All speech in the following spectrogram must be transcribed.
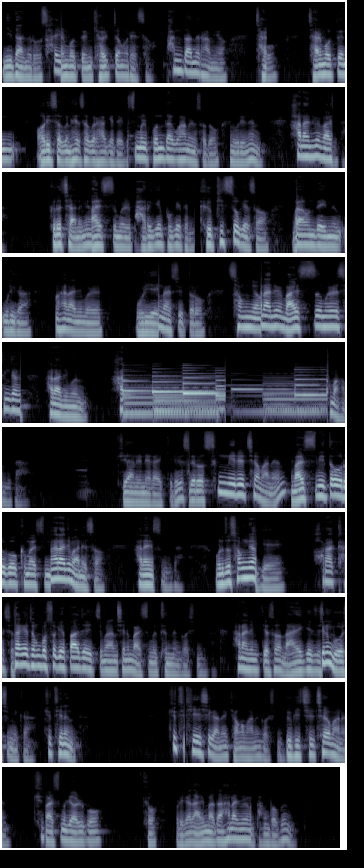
이단으로 잘못된 결정을 해서 판단을 하며 잘못된 어리석은 해석을 하게 되고 말씀을 본다고 하면서도 우리는 하나님의 말씀이다. 그렇지 않으면 말씀을 바르게 보게 됩니다. 그 빛 속에서 가운데 있는 우리가 하나님을 우리에게 날수 있도록 성령 하나님의 말씀을 생각 하나님은 소망합니다. 귀한 은혜가 있기를 그대로 승리를 체험하는 말씀이 떠오르고 그 말씀 하나님 안에서 하나님입니다. 오늘도 성령에게 허락하셔서 세상의 정보 속에 빠져 있지만 주시는 말씀을 듣는 것입니다. 하나님께서 나에게 주시는 무엇입니까? 큐티는 큐티의 시간을 경험하는 것입니다. 그 빛을 체험하는 큐티 말씀을 열고 우리가 날마다 하나님의 방법은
